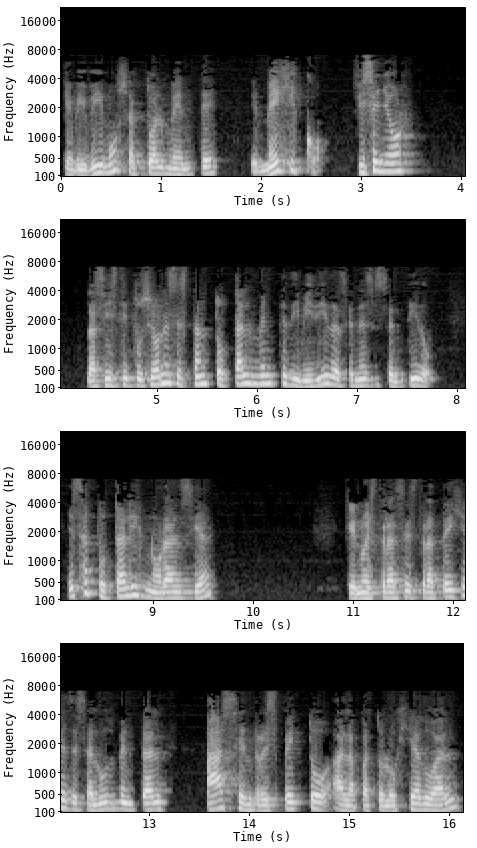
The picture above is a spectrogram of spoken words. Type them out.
que vivimos actualmente en México, sí señor, las instituciones están totalmente divididas en ese sentido. Esa total ignorancia que nuestras estrategias de salud mental hacen respecto a la patología dual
